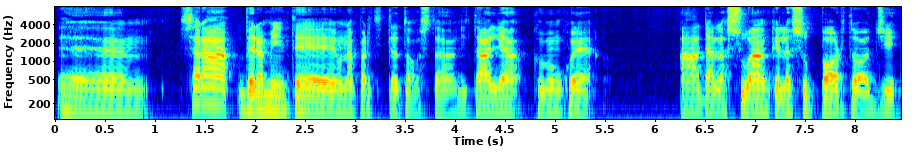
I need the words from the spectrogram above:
Eh, sarà veramente una partita tosta. L'Italia comunque ha dalla sua anche il supporto oggi.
